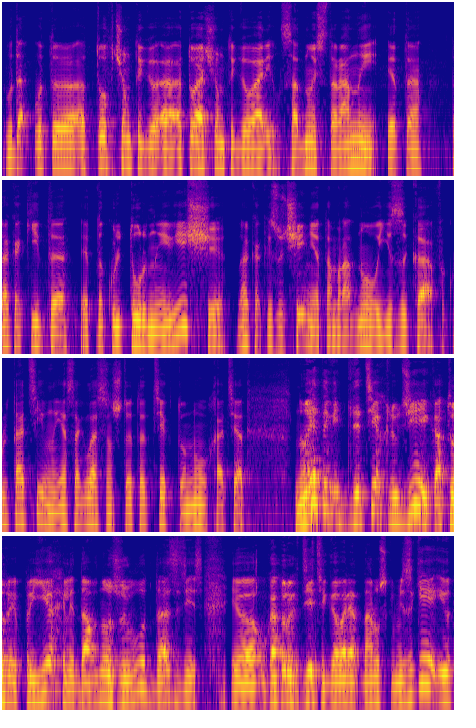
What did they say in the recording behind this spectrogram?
Вот, вот э, то, в чем ты, то, о чем ты говорил. С одной стороны, это да, какие-то этнокультурные вещи, да, как изучение там, родного языка, факультативно. Я согласен, что это те, кто ну, хотят. Но это ведь для тех людей, которые приехали, давно живут да, здесь, э, у которых дети говорят на русском языке. И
